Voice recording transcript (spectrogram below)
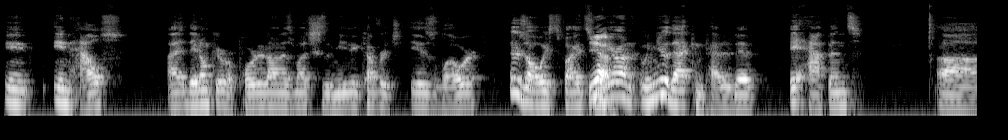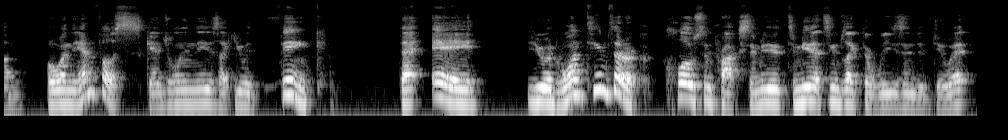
in in house. I, they don't get reported on as much because the media coverage is lower. There's always fights. Yeah. When you're on when you're that competitive, it happens. Um, but when the NFL is scheduling these, like you would think that a you would want teams that are close in proximity. To me, that seems like the reason to do it.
